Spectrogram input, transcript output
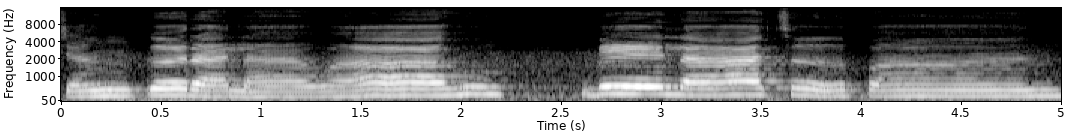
शंकराला वाहू बेलाचं पान.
